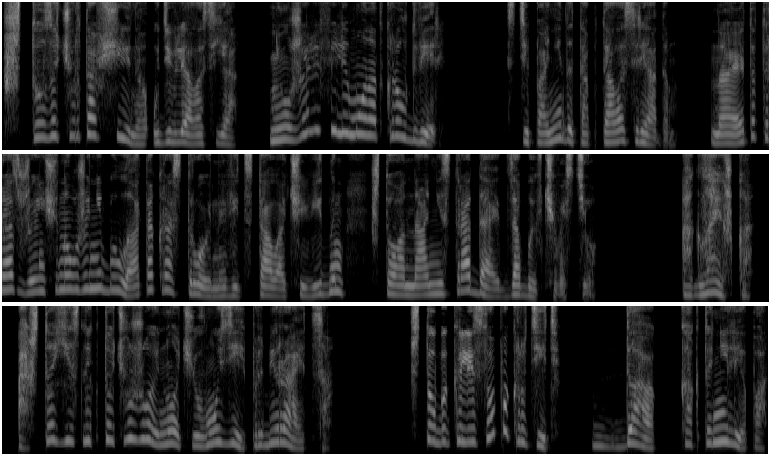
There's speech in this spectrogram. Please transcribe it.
«Что за чертовщина?» — удивлялась я. «Неужели Филимон открыл дверь?» Степанида топталась рядом. На этот раз женщина уже не была так расстроена, ведь стало очевидным, что она не страдает забывчивостью. «Аглаюшка, а что, если кто чужой ночью в музей пробирается?» «Чтобы колесо покрутить?» «Да, как-то нелепо.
